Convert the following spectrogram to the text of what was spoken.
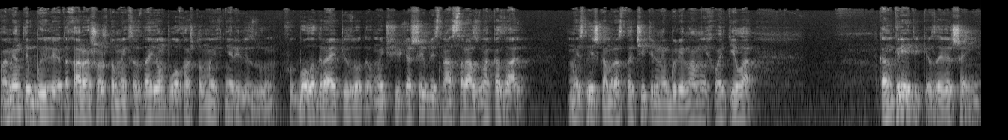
Моменты были. Это хорошо, что мы их создаем, плохо, что мы их не реализуем. Футбол игра эпизодов. Мы чуть-чуть ошиблись, нас сразу наказали. Мы слишком расточительны были, нам не хватило конкретики в завершении.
